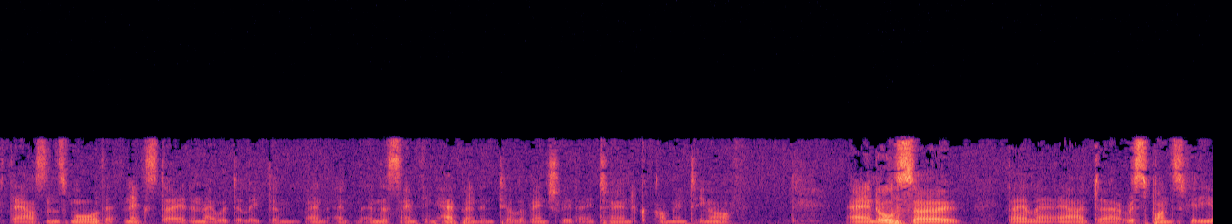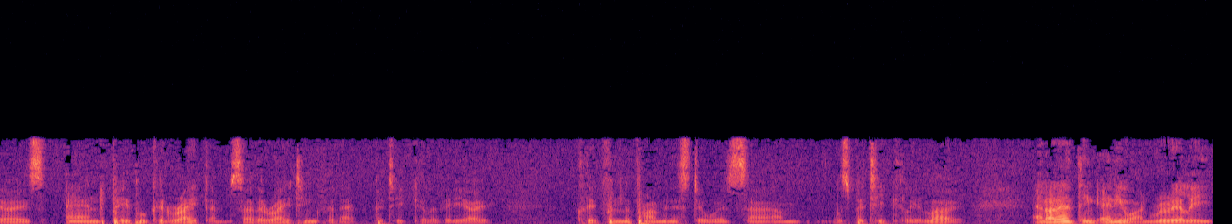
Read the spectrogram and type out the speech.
thousands more the next day, then they would delete them and, and, and the same thing happened until eventually they turned commenting off. And also, they allowed uh, response videos and people could rate them. So the rating for that particular video clip from the Prime Minister was, um, was particularly low. And I don't think anyone really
